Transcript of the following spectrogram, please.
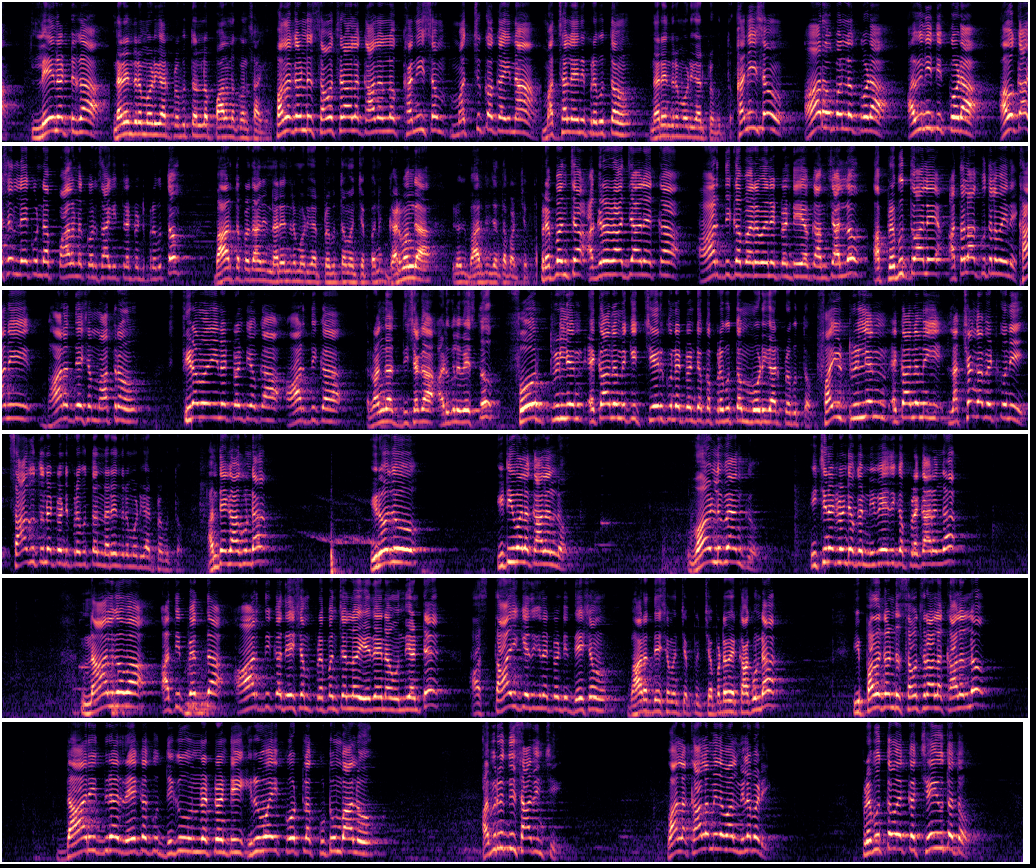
లేనట్టుగా నరేంద్ర మోడీ గారి ప్రభుత్వంలో పాలన కొనసాగింది. పదకొండు సంవత్సరాల కాలంలో కనీసం మచ్చుకకైనా మచ్చలేని ప్రభుత్వం నరేంద్ర మోడీ గారి ప్రభుత్వం. కనీసం ఆరోపణలకు కూడా అవినీతికి కూడా అవకాశం లేకుండా పాలన కొనసాగించినటువంటి ప్రభుత్వం భారత ప్రధాని నరేంద్ర మోడీ గారి ప్రభుత్వం అని చెప్పని గర్వంగా ఈరోజు భారతీయ జనతా పార్టీ చెప్తాం. ప్రపంచ అగ్రరాజ్యాల యొక్క ఆర్థికపరమైనటువంటి యొక్క అంశాల్లో ఆ ప్రభుత్వాలే అతలాకుతలమైనవి. కానీ భారతదేశం మాత్రం స్థిరమైనటువంటి ఒక ఆర్థిక రంగ దిశగా అడుగులు వేస్తూ ఫోర్ ట్రిలియన్ ఎకానమీకి చేరుకున్నటువంటి ఒక ప్రభుత్వం మోడీ గారి ప్రభుత్వం. ఫైవ్ ట్రిలియన్ ఎకానమీ లక్ష్యంగా పెట్టుకొని సాగుతున్నటువంటి ప్రభుత్వం నరేంద్ర మోడీ గారి ప్రభుత్వం. అంతేకాకుండా ఈరోజు ఇటీవల కాలంలో వరల్డ్ బ్యాంక్ ఇచ్చినటువంటి ఒక నివేదిక ప్రకారంగా నాలుగవ అతిపెద్ద ఆర్థిక దేశం ప్రపంచంలో ఏదైనా ఉంది అంటే ఆ స్థాయికి ఎదిగినటువంటి దేశం భారతదేశం అని చెప్పి చెప్పడమే కాకుండా ఈ పదకొండు సంవత్సరాల కాలంలో దారిద్ర రేఖకు దిగు ఉన్నటువంటి ఇరవై కోట్ల కుటుంబాలు అభివృద్ధి సాధించి వాళ్ళ కాళ్ళ మీద వాళ్ళు నిలబడి ప్రభుత్వం యొక్క చేయూతతో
